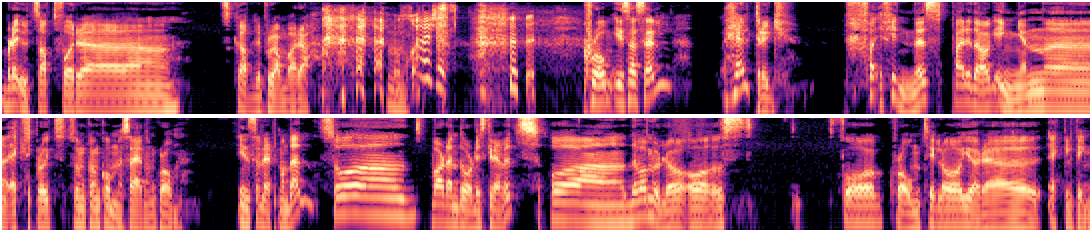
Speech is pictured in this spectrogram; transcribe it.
ble utsatt for eh, skadelig programvare. Shit. Chrome i seg selv, helt trygg. Finnes per i dag ingen uh, exploits som kan komme seg gjennom Chrome. Installerte man den, så var den dårlig skrevet, og det var mulig å, få Chrome til å gjøre ekle ting.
